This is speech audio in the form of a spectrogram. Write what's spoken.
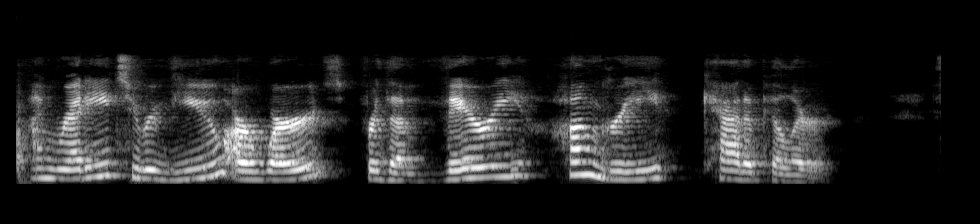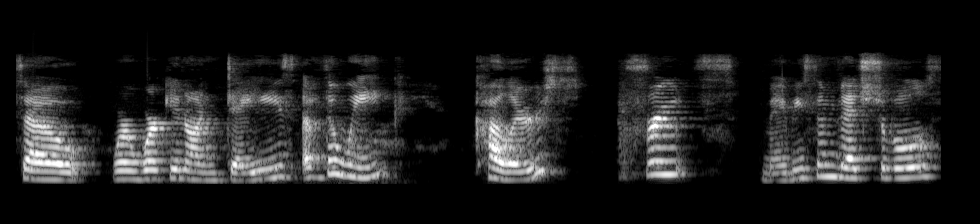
I'm ready to review our words for the very hungry caterpillar. So we're working on days of the week, colors, fruits, maybe some vegetables,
